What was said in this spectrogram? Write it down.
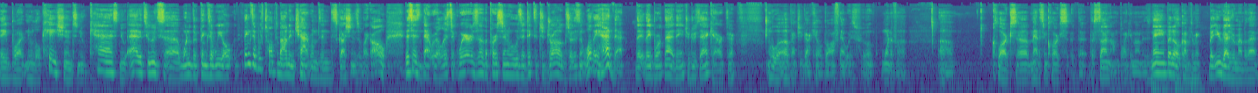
They brought new locations, new cast, new attitudes. Uh, one of the things that we things that we've talked about in chat rooms and discussions of like, oh, this isn't that realistic. Where's uh, the person who is addicted to drugs or this? Well, they had that. They they brought that. They introduced that character who uh, eventually got killed off. That was uh, one of uh, uh, Clark's uh, Madison Clark's the, the son. I'm blanking on his name, but it'll come to me. But you guys remember that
